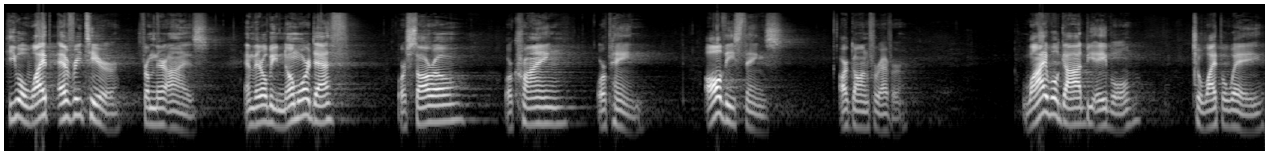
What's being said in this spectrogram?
He will wipe every tear from their eyes, and there will be no more death, or sorrow, or crying, or pain. All these things are gone forever. Why will God be able to wipe away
